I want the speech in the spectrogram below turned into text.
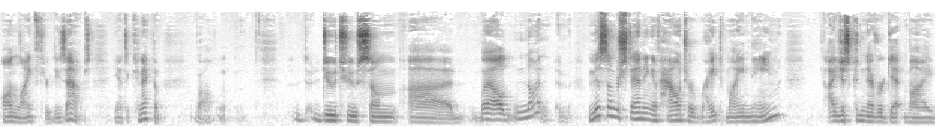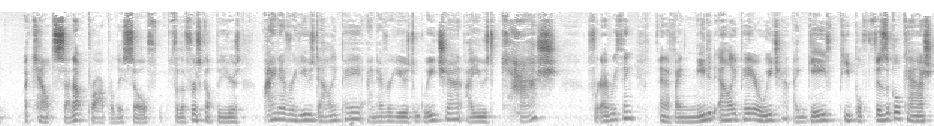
online through these apps. You had to connect them. Well, due to some, uh, well, not misunderstanding of how to write my name, I just could never get my account set up properly. So f- for the first couple of years, I never used Alipay. I never used WeChat. I used cash for everything. And if I needed Alipay or WeChat, I gave people physical cash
